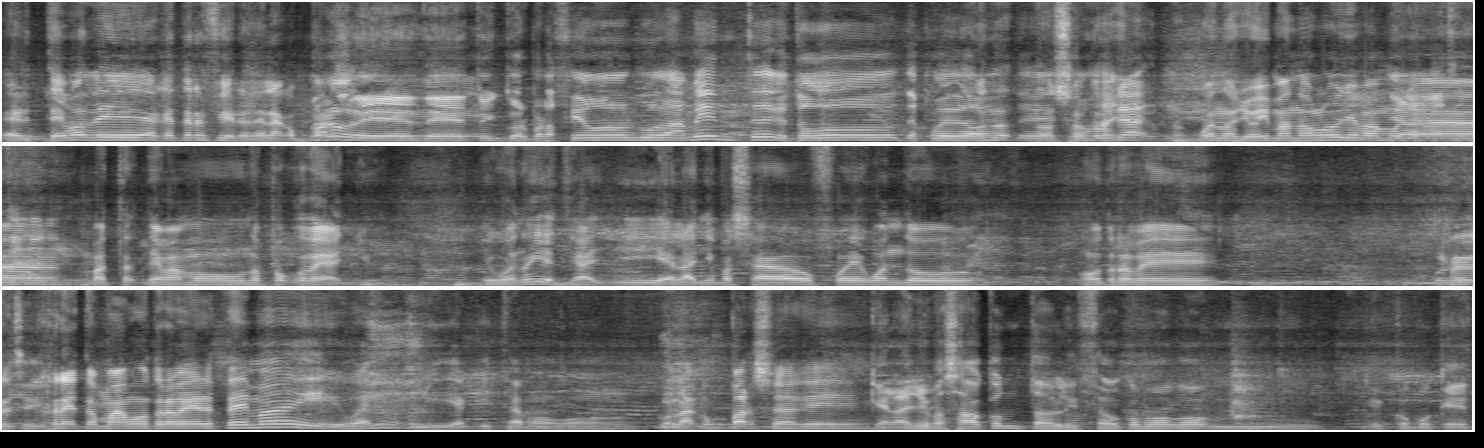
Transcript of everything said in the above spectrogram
¿El tema de a qué te refieres? ¿De la comparsa? Bueno, de, de tu incorporación nuevamente, de todo después de, Bueno, de nosotros ya, años. bueno, yo y Manolo llevamos Ya ya, años. llevamos unos pocos de años. Y bueno, y este y el año pasado fue cuando otra vez re- Sí. retomamos otra vez el tema y bueno, y aquí estamos con, con la comparsa que, Que el año pasado contabilizó como, mm, como que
